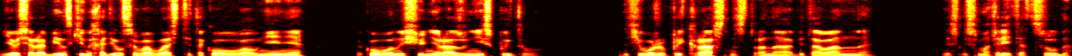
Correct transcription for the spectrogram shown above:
Йося Рабинский находился во власти такого волнения, какого он еще ни разу не испытывал. До чего же прекрасна страна обетованная, если смотреть отсюда.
